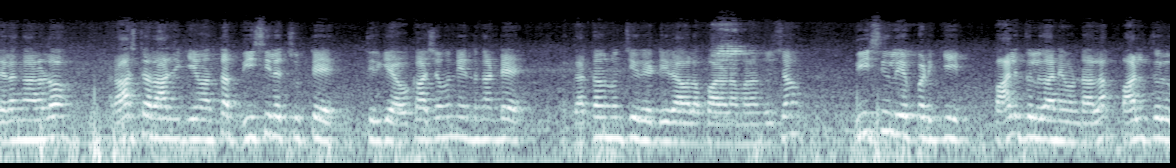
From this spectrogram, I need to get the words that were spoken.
తెలంగాణలో రాష్ట్ర రాజకీయం అంతా బీసీల చుట్టే తిరిగే అవకాశం ఉంది. ఎందుకంటే గతం నుంచి రెడ్డి రావుల పాలన మనం చూసాం బీసీలు ఎప్పటికీ పాలితులుగానే ఉండాలా? పాలితులు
